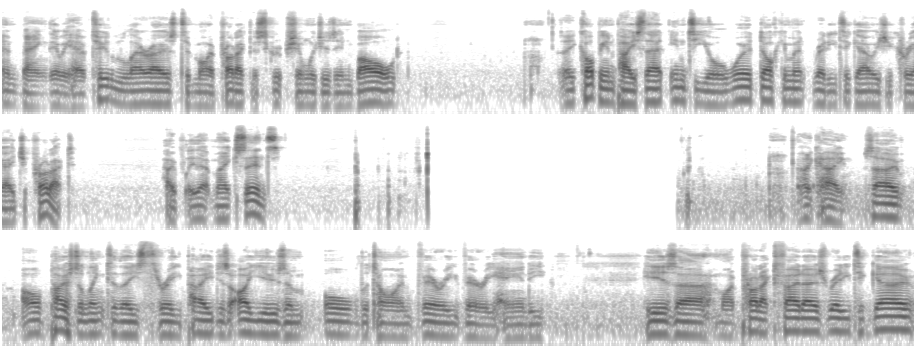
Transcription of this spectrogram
and bang, there we have two little arrows to my product description which is in bold. So you copy and paste that into your Word document ready to go as you create your product. Hopefully that makes sense. Okay, so I'll post a link to these three pages. I use them all the time. Very, very handy. Here's uh, my product photos ready to go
